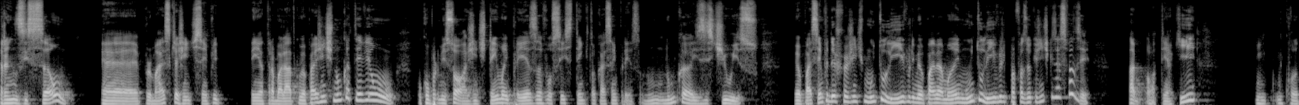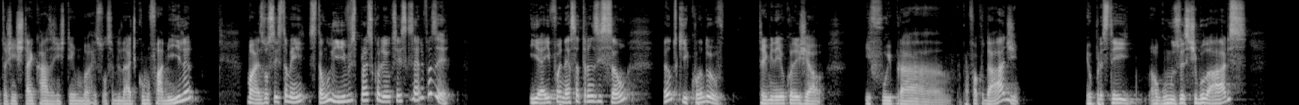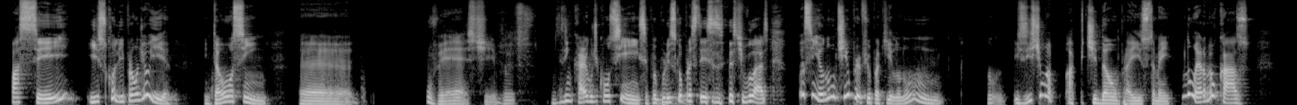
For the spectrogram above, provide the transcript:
transição? É, por mais que a gente sempre tenha trabalhado com meu pai, a gente nunca teve um, um compromisso, ó, a gente tem uma empresa, vocês têm que tocar essa empresa. Nunca existiu isso. Meu pai sempre deixou a gente muito livre, meu pai e minha mãe muito livre para fazer o que a gente quisesse fazer. Sabe? Ó, tem aqui, enquanto a gente está em casa, a gente tem uma responsabilidade como família, mas vocês também estão livres para escolher o que vocês quiserem fazer. E aí foi nessa transição, tanto que quando eu terminei o colegial e fui para a faculdade, eu prestei alguns vestibulares, passei e escolhi para onde eu ia. Então, assim, é, o veste, desencargo de consciência, foi por isso que eu prestei esses vestibulares. Assim, eu não tinha perfil para aquilo, não, não, existe uma aptidão para isso também. Não era o meu caso.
